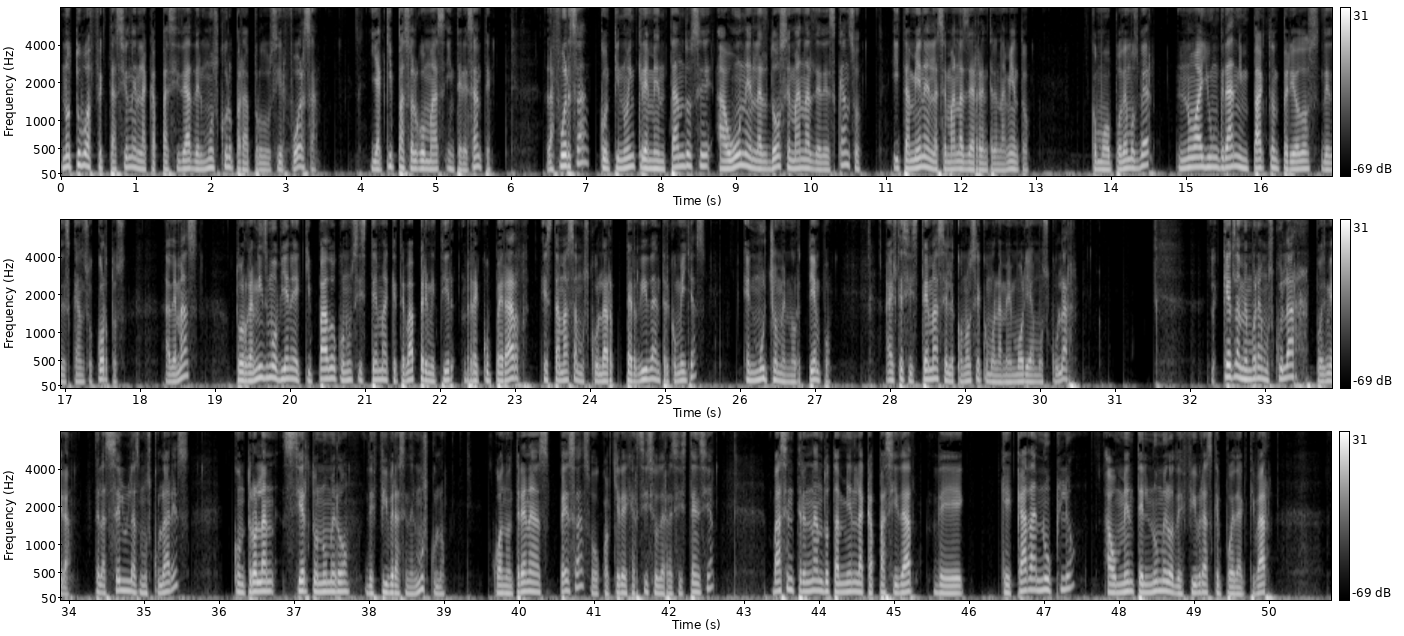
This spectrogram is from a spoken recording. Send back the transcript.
no tuvo afectación en la capacidad del músculo para producir fuerza. Y aquí pasó algo más interesante. La fuerza continuó incrementándose aún en las dos semanas de descanso, y también en las semanas de reentrenamiento. Como podemos ver, no hay un gran impacto en periodos de descanso cortos. Además, tu organismo viene equipado con un sistema que te va a permitir recuperar esta masa muscular perdida, entre comillas, en mucho menor tiempo. A este sistema se le conoce como la memoria muscular. ¿Qué es la memoria muscular? Pues mira, de las células musculares controlan cierto número de fibras en el músculo cuando entrenas pesas o cualquier ejercicio de resistencia, vas entrenando también la capacidad de que cada núcleo aumente el número de fibras que puede activar.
